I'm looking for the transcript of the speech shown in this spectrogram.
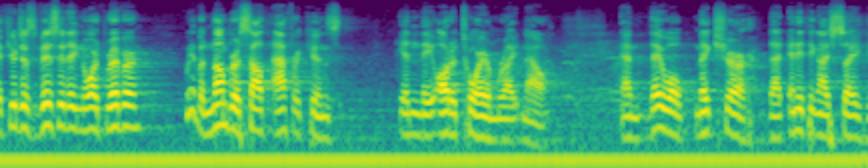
if you're just visiting North River, we have a number of South Africans in the auditorium right now, and they will make sure that anything I say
